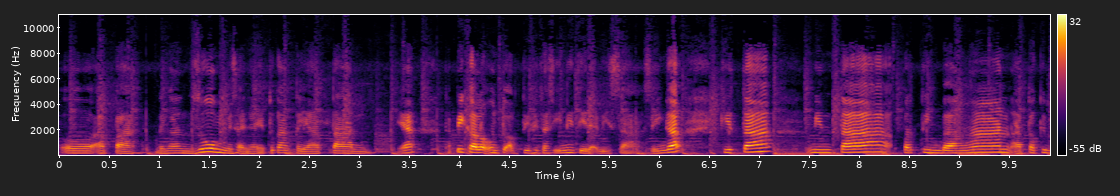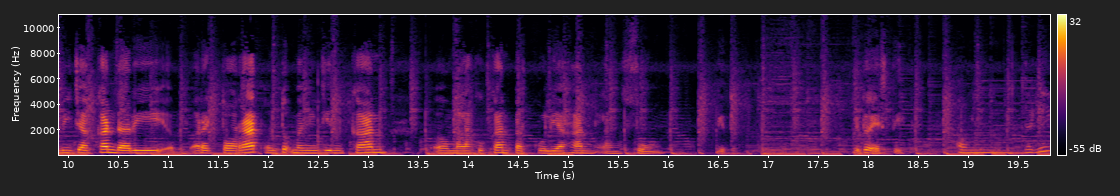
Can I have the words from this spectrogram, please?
eh, apa? Dengan Zoom misalnya itu kan kelihatan ya. Tapi kalau untuk aktivitas ini tidak bisa. Sehingga kita minta pertimbangan atau kebijakan dari rektorat untuk mengizinkan eh, melakukan perkuliahan langsung gitu. Itu ST. Em, jadi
